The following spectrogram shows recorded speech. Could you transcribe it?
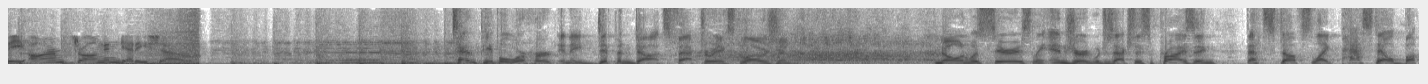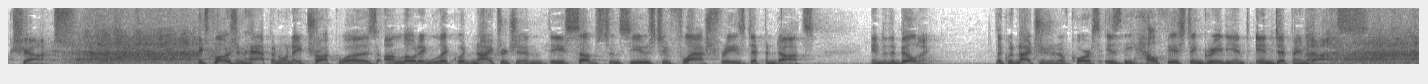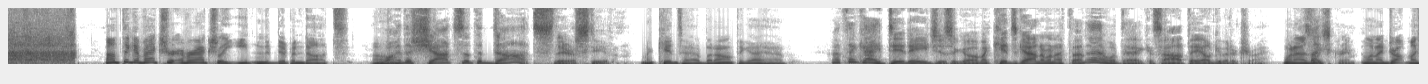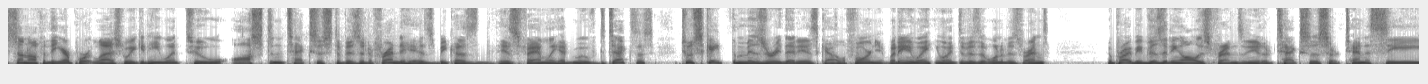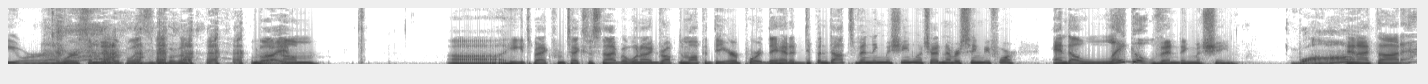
The Armstrong and Getty Show. Ten people were hurt in a Dippin' Dots factory explosion. No one was seriously injured, which is actually surprising. That stuff's like pastel buckshot. Explosion happened when a truck was unloading liquid nitrogen, the substance used to flash freeze Dippin' Dots, into the building. Liquid nitrogen, of course, is the healthiest ingredient in Dippin' Dots. I don't think I've actually ever actually eaten the Dippin' Dots. Um, Why the shots at the dots there, Stephen? My kids have, but I don't think I have. I think I did ages ago. My kids got them, and I thought, eh, what the heck? It's a hot day. I'll give it a try. When I was It's ice cream. when I dropped my son off at the airport last week, and he went to Austin, Texas, to visit a friend of his because his family had moved to Texas to escape the misery that is California. But anyway, he went to visit one of his friends. He'll probably be visiting all his friends in either Texas or Tennessee or uh, where some of the other places people go. But Right. um, uh, he gets back from Texas tonight. But when I dropped him off at the airport, they had a Dippin' Dots vending machine, which I'd never seen before, and a Lego vending machine. What? And I thought, "Ah,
